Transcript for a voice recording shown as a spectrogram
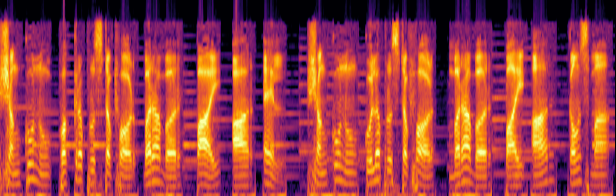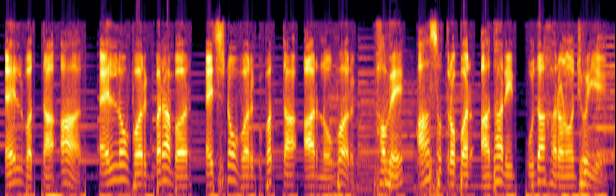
શંકુનું વક્ર પૃષ્ઠફળ બરાબર પાઈ આર એલ. શંકુનું કુલ પૃષ્ઠફળ બરાબર પાઈ આર કૌંસમાં એલ વત્તા આર. એલ નો વર્ગ બરાબર એચ નો વર્ગ વત્તા આર નો વર્ગ. હવે આ સૂત્રો પર આધારિત ઉદાહરણો જોઈએ.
